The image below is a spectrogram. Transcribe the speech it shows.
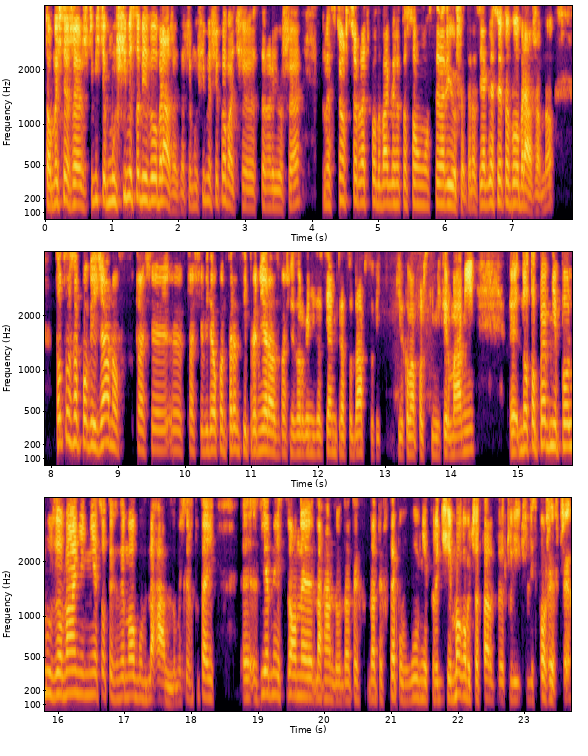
to myślę, że rzeczywiście musimy sobie wyobrażać, znaczy musimy szykować e, scenariusze, natomiast wciąż trzeba brać pod uwagę, że to są scenariusze. Teraz jak ja sobie to wyobrażam? No, to, co zapowiedziano w czasie, e, w czasie wideokonferencji premiera z, właśnie z organizacjami pracodawców i kilkoma polskimi firmami, no to pewnie poluzowanie nieco tych wymogów dla handlu. Myślę, że tutaj z jednej strony dla handlu, dla tych, dla tych sklepów głównie, które dzisiaj mogą być otwarte, czyli, czyli spożywczych,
